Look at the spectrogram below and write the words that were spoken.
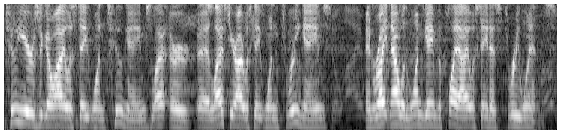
two years ago Iowa State won two games, or uh, last year Iowa State won three games, and right now with one game to play, Iowa State has three wins,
